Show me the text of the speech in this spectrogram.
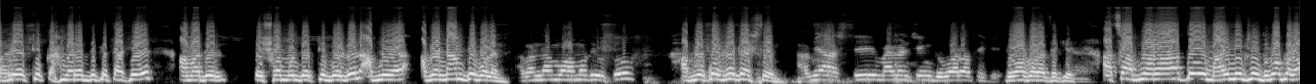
আপনি একটু ক্যামেরার দিকে তাকিয়ে আমাদের এই সম্বন্ধে একটু বলবেন। আপনি আপনার নামটি বলেন। আমার নাম মোহাম্মদ ইউসুফ। আপনি কোথা থেকে আসছেন? আমি আসছি ময়মনসিং দুবারা থেকে। ধোয়াপাড়া থেকে। আচ্ছা আপনারা তো মাইমনসিং ধোয়াপাড়া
